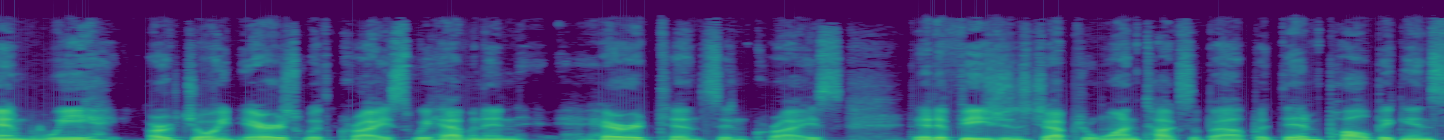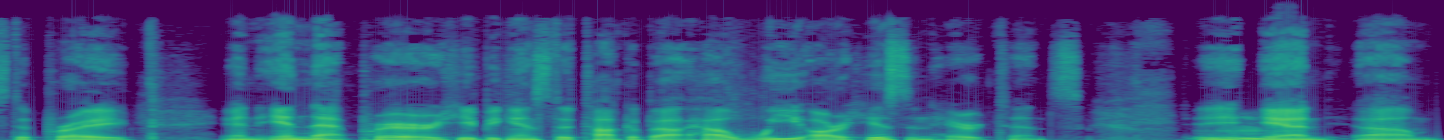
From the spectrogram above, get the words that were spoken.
And we are joint heirs with Christ. We have an inheritance in Christ that Ephesians chapter 1 talks about. But then Paul begins to pray. And in that prayer, he begins to talk about how we are his inheritance. Mm-hmm. And, um,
